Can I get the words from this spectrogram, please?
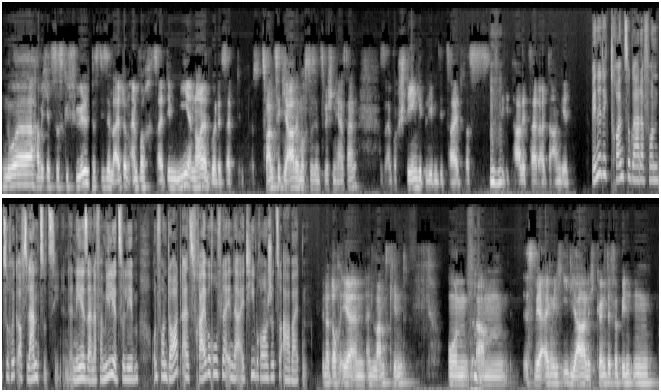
nur habe ich jetzt das Gefühl, dass diese Leitung einfach seitdem nie erneuert wurde. Seit also 20 Jahre muss das inzwischen her sein. Es ist einfach stehen geblieben, die Zeit, was mhm. das digitale Zeitalter angeht. Benedikt träumt sogar davon, zurück aufs Land zu ziehen, in der Nähe seiner Familie zu leben und von dort als Freiberufler in der IT-Branche zu arbeiten. Ich bin ja doch eher ein, ein Landkind und mhm. ähm, es wäre eigentlich ideal. Ich könnte verbinden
